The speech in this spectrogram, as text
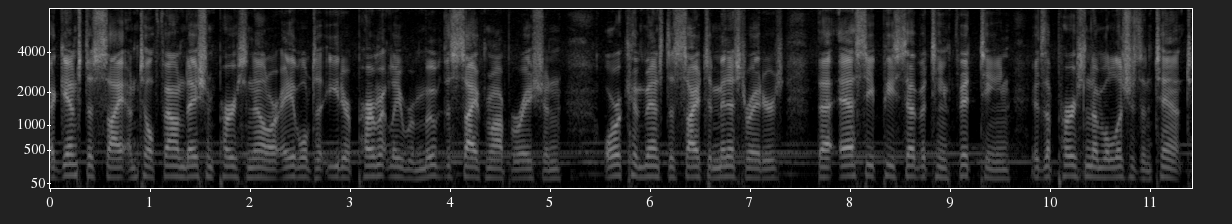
against the site until Foundation personnel are able to either permanently remove the site from operation or convince the site's administrators that SCP-1715 is a person of malicious intent.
